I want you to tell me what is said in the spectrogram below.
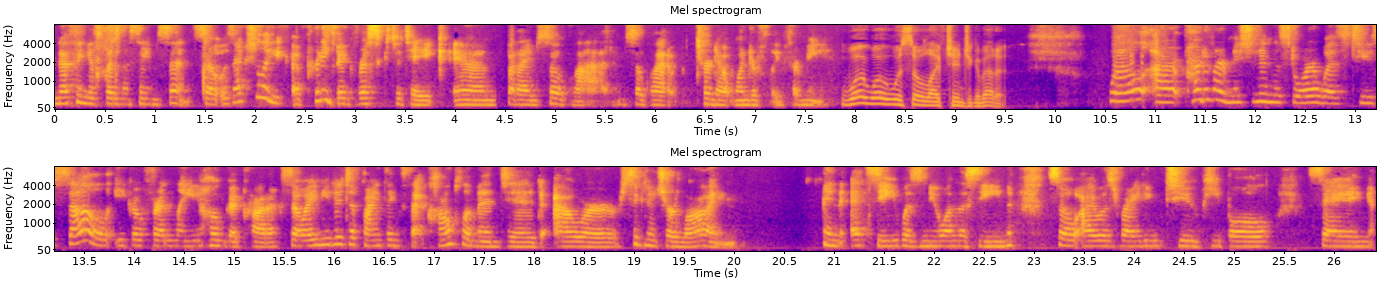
nothing has been the same since. So it was actually a pretty big risk to take. And, but I'm so glad. I'm so glad it turned out wonderfully for me. What, what was so life changing about it? Well, our, part of our mission in the store was to sell eco friendly home good products. So I needed to find things that complemented our signature line and Etsy was new on the scene. So I was writing to people saying,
